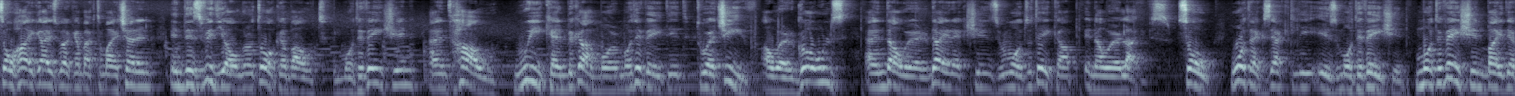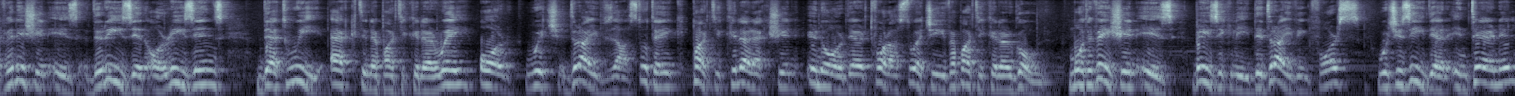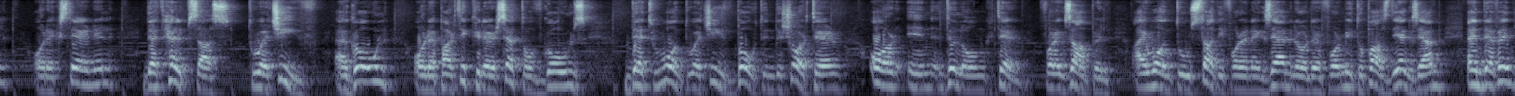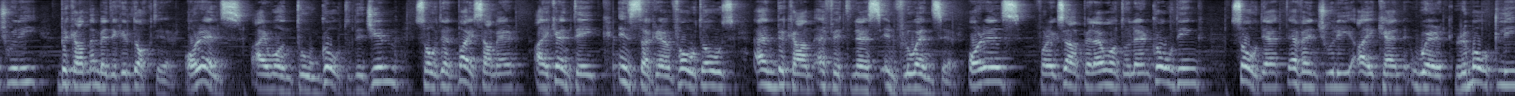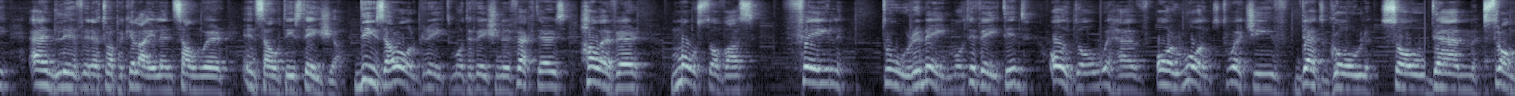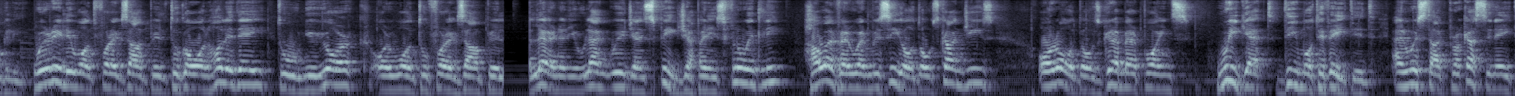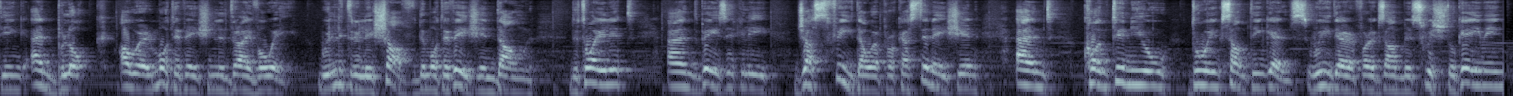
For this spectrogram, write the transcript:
So hi guys, welcome back to my channel. In this video I'm going to talk about motivation and how we can become more motivated to achieve our goals and our directions we want to take up in our lives. So what exactly is motivation? Motivation by definition is the reason or reasons that we act in a particular way or which drives us to take particular action in order for us to achieve a particular goal. Motivation is basically the driving force which is either internal or external that helps us to achieve a goal or a particular set of goals that we want to achieve both in the short term or in the long term. For example, I want to study for an exam in order for me to pass the exam and eventually become a medical doctor. Or else, I want to go to the gym so that by summer I can take Instagram photos and become a fitness influencer. Or else, for example, I want to learn coding so that eventually I can work remotely and live in a tropical island somewhere in Southeast Asia. These are all great motivational factors, however, most of us fail to remain motivated although we have or want to achieve that goal so damn strongly. We really want, for example, to go on holiday to New York or want to, for example, learn a new language and speak Japanese fluently. However, when we see all those kanjis or all those grammar points, we get demotivated and we start procrastinating and block our motivational drive away. We literally shove the motivation down the toilet and basically just feed our procrastination and continue doing something else. We either, for example, switch to gaming,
